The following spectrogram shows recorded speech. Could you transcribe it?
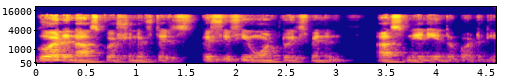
go ahead and ask question if there is if if you want to explain and ask me any other part again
